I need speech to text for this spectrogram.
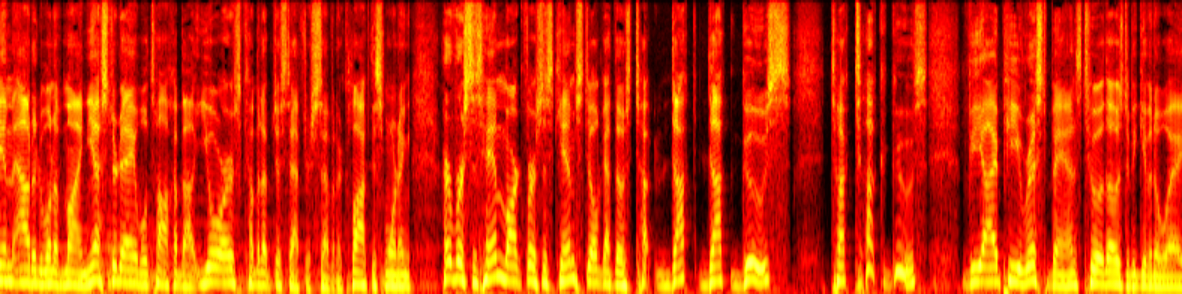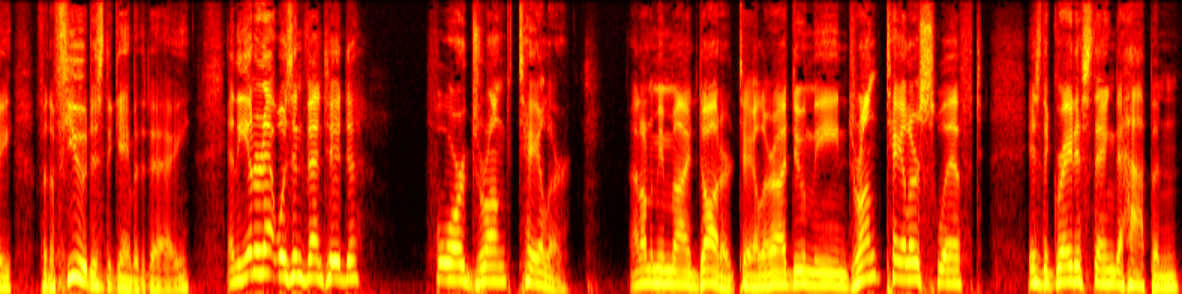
Kim outed one of mine yesterday. We'll talk about yours coming up just after 7 o'clock this morning. Her versus him, Marc versus Kim. Still got those tuck, duck, duck, goose, tuck, tuck, goose VIP wristbands. Two of those to be given away for the feud is the game of the day. And the internet was invented for drunk Taylor. I don't mean my daughter Taylor. I do mean drunk Taylor Swift is the greatest thing to happen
